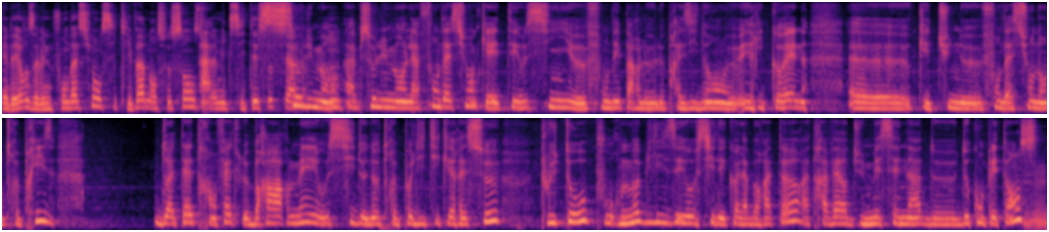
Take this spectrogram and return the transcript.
Et d'ailleurs, vous avez une fondation aussi qui va dans ce sens de la mixité sociale. Absolument, mmh. absolument. La fondation qui a été aussi euh, fondée par le, président Eric euh, Cohen, qui est une fondation d'entreprise, doit être en fait le bras armé aussi de notre politique RSE plutôt pour mobiliser aussi les collaborateurs à travers du mécénat de, compétences mmh.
